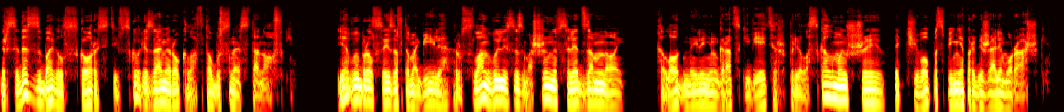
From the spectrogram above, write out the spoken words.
Мерседес сбавил скорость и вскоре замер около автобусной остановки. Я выбрался из автомобиля, Руслан вылез из машины вслед за мной. Холодный ленинградский ветер приласкал мою шею, отчего по спине пробежали мурашки.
